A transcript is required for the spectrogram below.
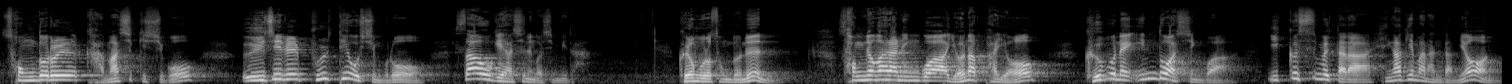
성도를 감화시키시고 의지를 불태우심으로 싸우게 하시는 것입니다. 그러므로 성도는 성령 하나님과 연합하여 그분의 인도하심과 이끄심을 따라 행하기만 한다면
